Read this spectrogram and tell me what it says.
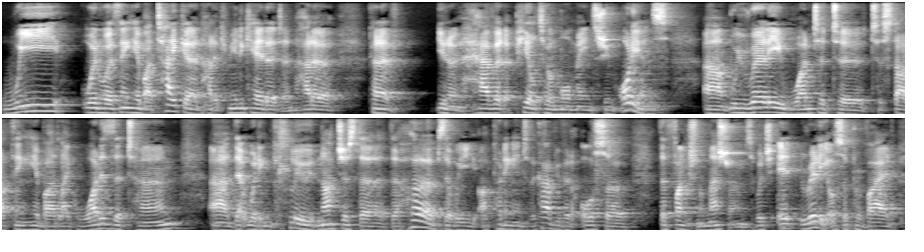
we, when we're thinking about Taika and how to communicate it and how to kind of, you know, have it appeal to a more mainstream audience, um, we really wanted to to start thinking about like what is the term uh, that would include not just the the herbs that we are putting into the coffee, but also the functional mushrooms, which it really also provide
